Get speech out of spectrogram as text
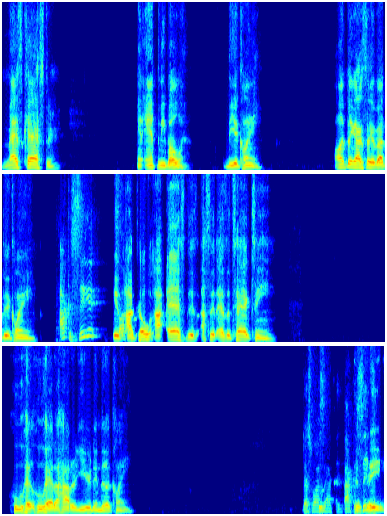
Max Caster and Anthony Bowen, the acclaim. Only thing I can say about the acclaim I could see it. is I told I asked this, I said as a tag team, who had who had a hotter year than the acclaim? That's why I said I could, I could see they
